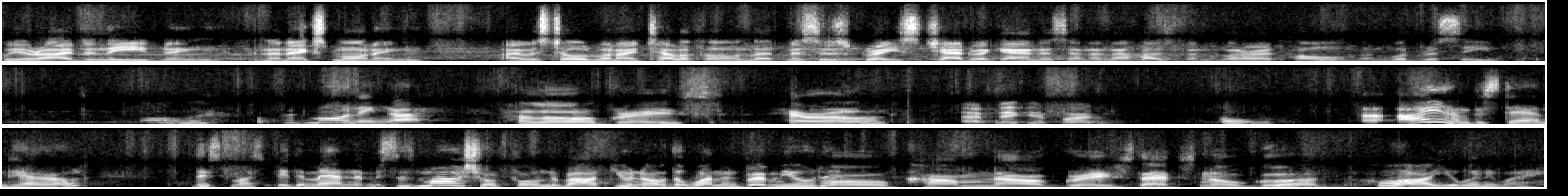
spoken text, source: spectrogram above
We arrived in the evening, and the next morning, I was told when I telephoned that Mrs. Grace Chadwick Anderson and her husband were at home and would receive me. Oh, good morning. I. Hello, Grace. Harold. I beg your pardon? Oh, uh, I understand, Harold. This must be the man that Mrs. Marshall phoned about. You know, the one in Bermuda. Oh, come now, Grace. That's no good. Who are you, anyway?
